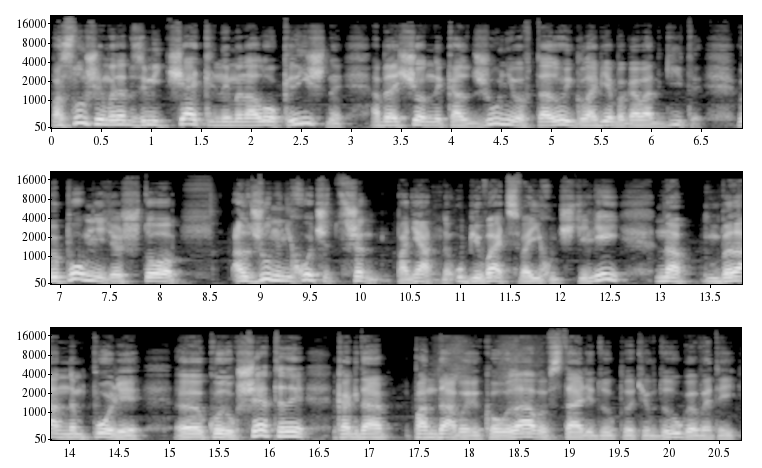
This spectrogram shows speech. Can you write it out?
Послушаем вот этот замечательный монолог Кришны, обращенный к Арджуне во второй главе Бхагавадгиты. Вы помните, что Арджуна не хочет, совершенно понятно, убивать своих учителей на бранном поле э, Курукшетры, когда Пандавы и Кауравы встали друг против друга в этой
